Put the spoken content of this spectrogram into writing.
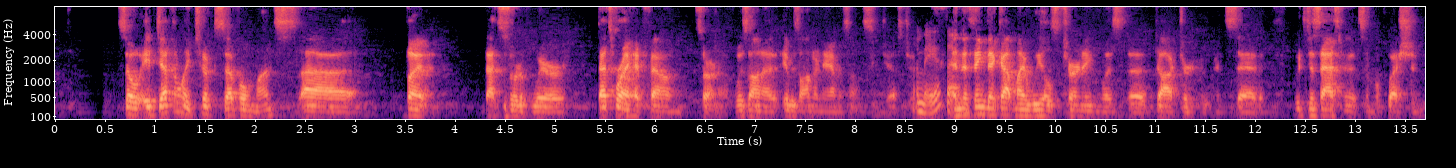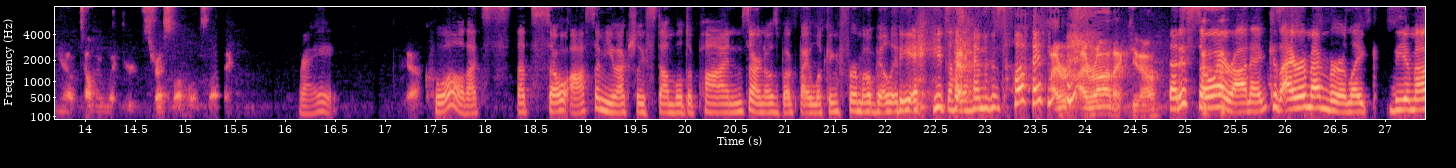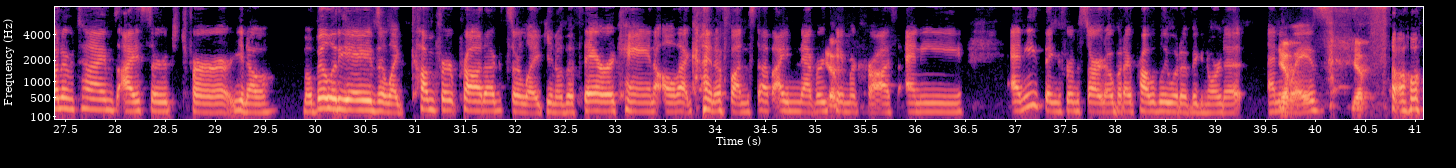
so it definitely took several months, uh, but that's sort of where that's where I had found Sarno was on a it was on an Amazon suggestion. Amazing. And the thing that got my wheels turning was the doctor who had said, which just asked me that simple question, you know, tell me what your stress level is like. Right. Yeah. Cool. That's that's so awesome. You actually stumbled upon Sarno's book by looking for mobility aids on Amazon. ironic, you know. that is so ironic because I remember like the amount of times I searched for, you know, mobility aids or like comfort products or like, you know, the Theracane, all that kind of fun stuff. I never yep. came across any anything from Sarno, but I probably would have ignored it anyways. Yep. yep. so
